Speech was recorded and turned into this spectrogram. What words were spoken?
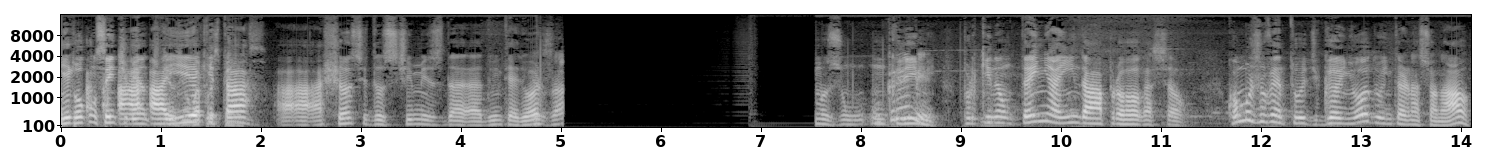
Eu tô com sentimento a- que Aí eles vão é que tá pênaltis. a, a- a chance dos times da- do interior. Temos um, um Um crime. crime. porque não tem ainda a prorrogação. Como o Juventude ganhou do Internacional,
